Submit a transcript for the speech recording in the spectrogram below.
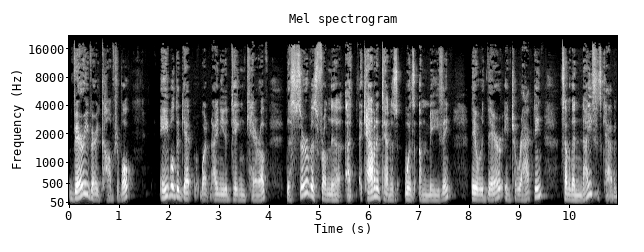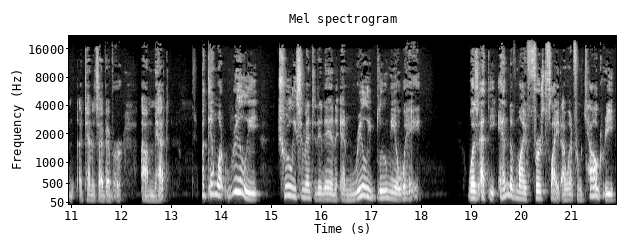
Very, very comfortable, able to get what I needed taken care of. The service from the uh, cabin attendants was amazing. They were there interacting, some of the nicest cabin attendants I've ever uh, met. But then what really, truly cemented it in and really blew me away was at the end of my first flight. I went from Calgary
